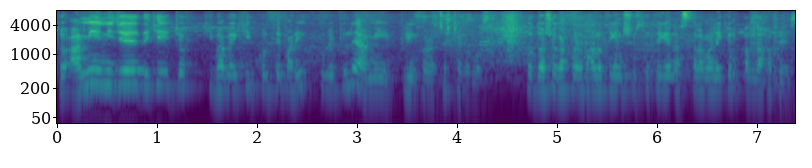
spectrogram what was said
তো আমি নিজে দেখি চোখ কীভাবে কী করতে পারি, খুলে টুলে আমি ক্লিন করার চেষ্টা করব। তো দর্শক, আপনারা ভালো থাকেন, সুস্থ থাকেন, আসসালামু আলাইকুম, আল্লাহ হাফেজ।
